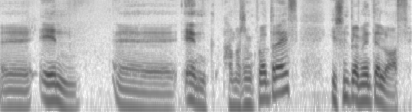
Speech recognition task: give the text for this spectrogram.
eh, en, eh, en Amazon Cloud Drive y simplemente lo hace.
